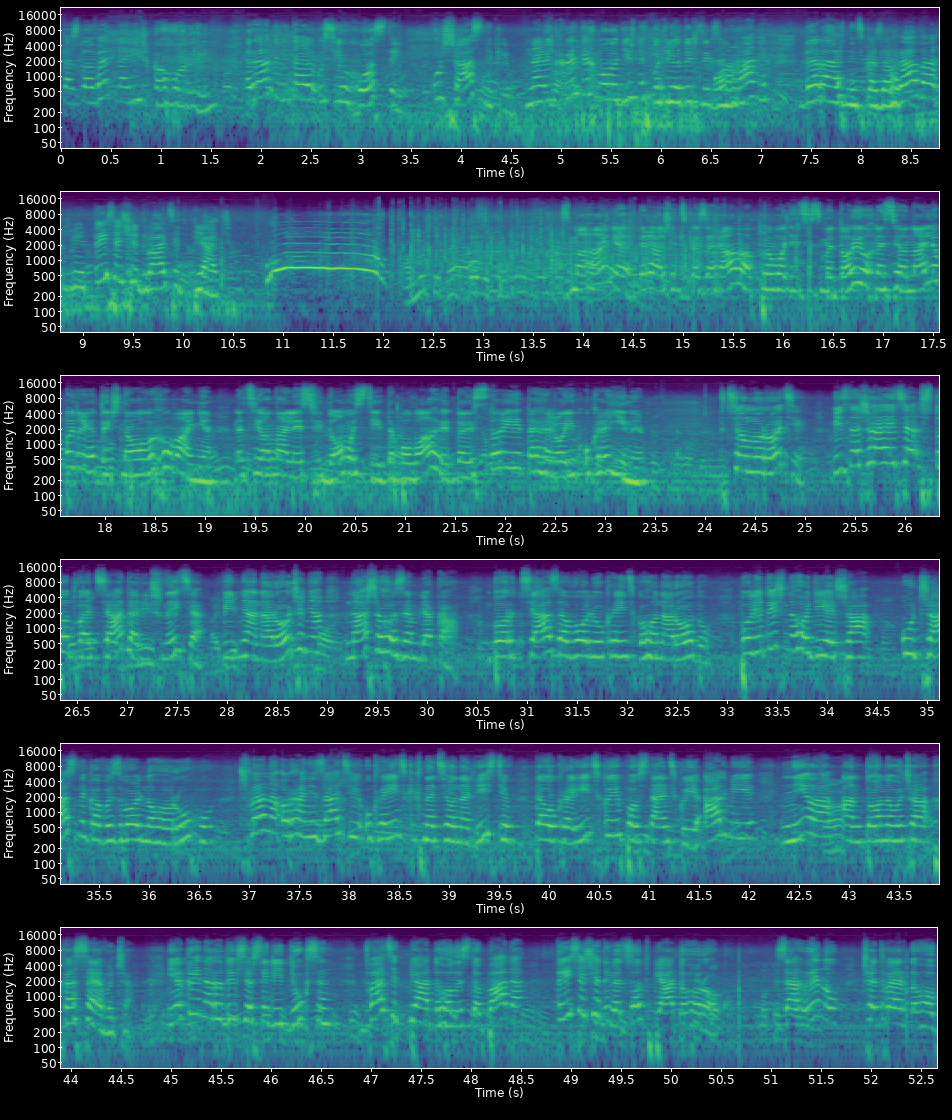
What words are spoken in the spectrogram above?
та славетна річка Горинь радо вітаю усіх гостей, учасників на відкритих молодіжних патріотичних змаганнях Деражницька заграва 2025. Змагання Деражинська заграва проводяться з метою національно-патріотичного виховання, національної свідомості та поваги до історії та героїв України. В цьому році відзначається 120-та річниця від дня народження нашого земляка, борця за волю українського народу, політичного діяча, учасника визвольного руху, члена організації українських націоналістів та української повстанської армії Ніла Антоновича Хасевича, який народився в селі Дюксин 25 листопада 1905 року. Загинув 4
